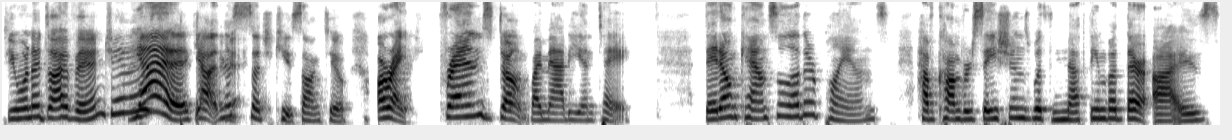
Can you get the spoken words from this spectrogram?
do you want to dive in, Janice? Yeah, yeah. And okay. this is such a cute song too. All right, "Friends Don't" by Maddie and Tae. They don't cancel other plans, have conversations with nothing but their eyes.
